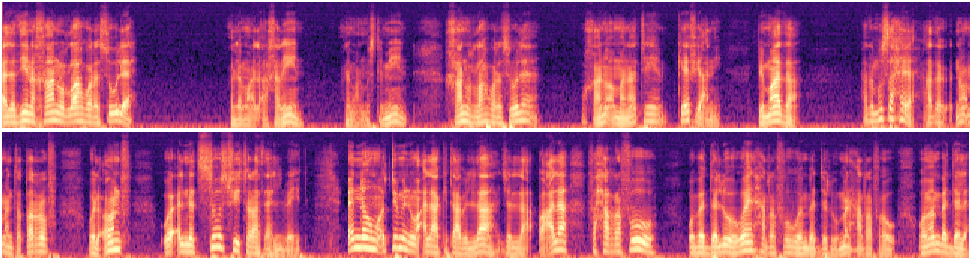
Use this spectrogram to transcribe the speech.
الذين خانوا الله ورسوله علماء الآخرين علماء المسلمين خانوا الله ورسوله وخانوا أماناتهم. كيف يعني؟ بماذا؟ هذا مو صحيح. هذا نوع من التطرف والعنف والمدسوس في تراث أهل البيت. أنهم ائتمنوا على كتاب الله جل وعلا فحرفوه وبدلوه. وين حرفوه وين بدلوه؟ من حرفه ومن بدله؟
